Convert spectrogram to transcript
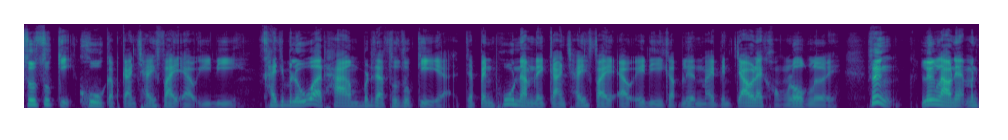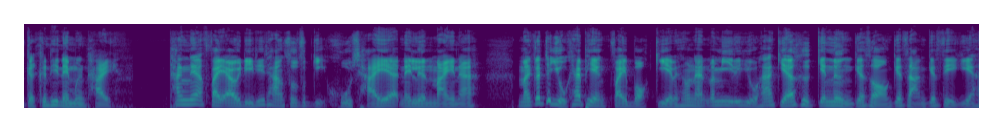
ซูซูกิคูกับการใช้ไฟ LED ใครจะไปรู้ว่าทางบริษัทซูซูกิอะจะเป็นผู้นำในการใช้ไฟ LED กับเรือนไม้เป็นเจ้าแรกของโลกเลย ซึ่งเรื่องราวเนี้ยมันเกิดขึ้นที่ในเมืองไทย ทั้งเนี้ยไฟ LED ที่ทางซูซูกิคูใช้อะในเรือนไม้นะ มันก็จะอยู่แค่เพียงไฟบอกเกียร์ไปเท่านั้น มันมีอยู่ 5 เกียร์ก็คือเกียร์1เกียร์2เกียร์3เกียร์4เกียร์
